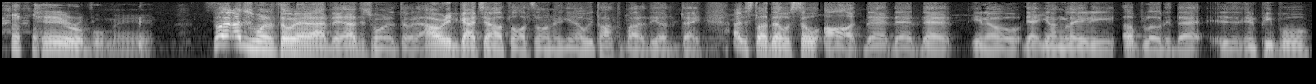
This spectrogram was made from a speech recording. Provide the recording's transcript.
Terrible, man. So I just want to throw that out there. I just want to throw that. I already got y'all thoughts on it. You know, we talked about it the other day. I just thought that was so odd that that that you know that young lady uploaded that and people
